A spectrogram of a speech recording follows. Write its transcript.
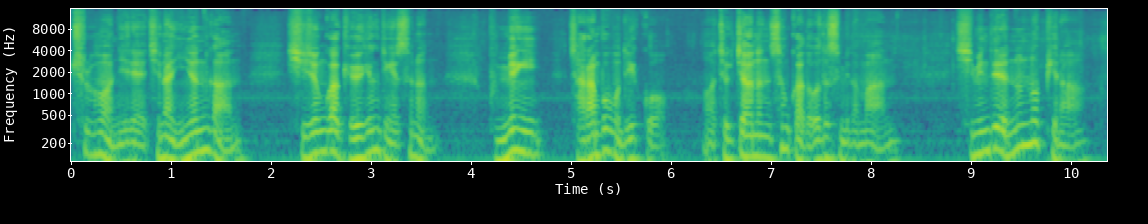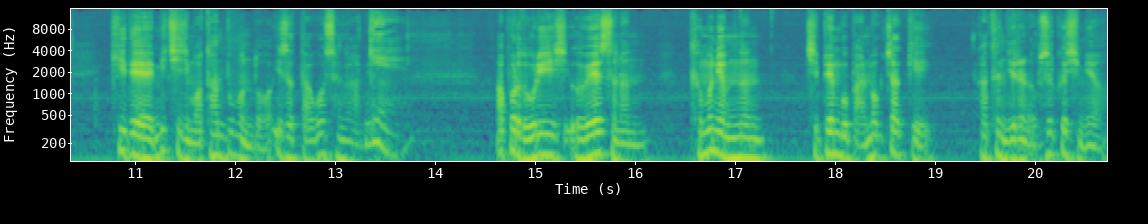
출범한 이래 지난 2년간 시정과 교육 행정에서는 분명히 잘한 부분도 있고 어, 적지 않은 성과도 얻었습니다만 시민들의 눈높이나 기대에 미치지 못한 부분도 있었다고 생각합니다. 예. 앞으로도 우리 시- 의회에서는 터무니없는 집행부 발목 잡기 같은 일은 없을 것이며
